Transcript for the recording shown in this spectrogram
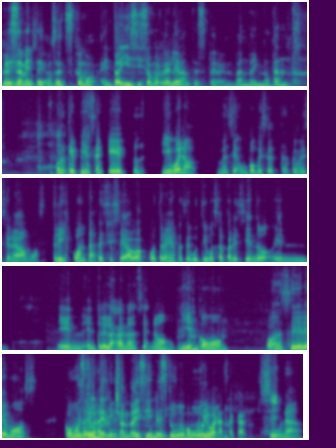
precisamente, o sea, es como en Toy sí somos relevantes, pero en Bandai no tanto. ¿Por qué piensan que.? Y bueno, un poco eso que mencionábamos. Tri, ¿cuántas veces llevaba cuatro años consecutivos apareciendo en, entre las ganancias, no? Y es como, consideremos, ¿cómo es que el merchandising estuvo muy iban a sacar una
